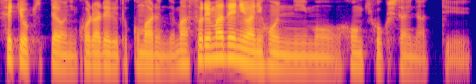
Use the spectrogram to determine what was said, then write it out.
席を切ったように来られると困るんで、まあそれまでには日本にもう本帰国したいなっていう、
